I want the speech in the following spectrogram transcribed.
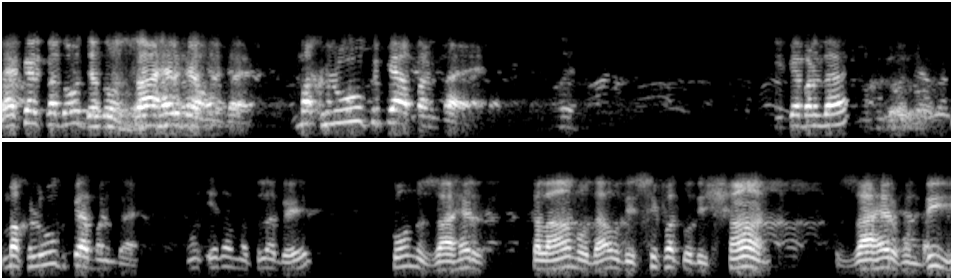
لیکن کدو جدو ظاہر پہ ہوتا ہے، مخلوق کیا بنتا ہے۔ کیا بنتا ہے؟ مخلوق کیا بنتا ہے۔ ہوں یہ مطلب ہے، کون ظاہر کلام ہودا او دی صفت او دی شان ظاہر ہوندی۔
